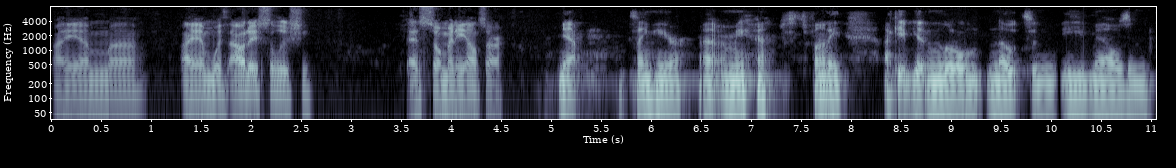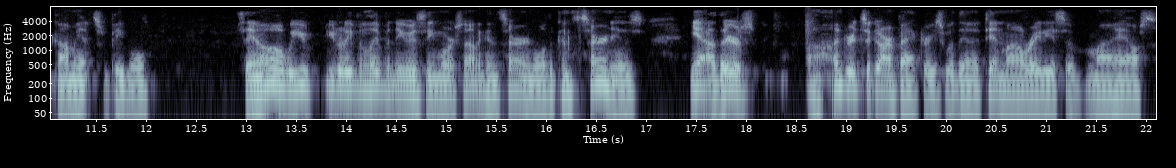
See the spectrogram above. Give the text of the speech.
I am uh, I am without a solution, as so many else are. Yeah, same here. I, mean, it's funny. I keep getting little notes and emails and comments from people saying, "Oh, well, you you don't even live in the U.S. anymore. It's not a concern." Well, the concern is, yeah, there's a hundred cigar factories within a ten mile radius of my house,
